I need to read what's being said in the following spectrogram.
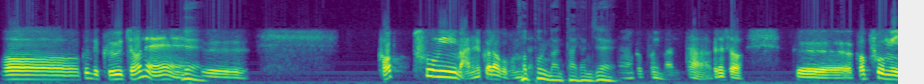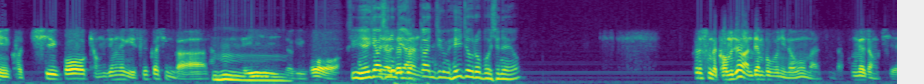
어, 근데 그 전에 예. 그 거품이 많을 거라고 봅니다. 거품이 많다 현재. 아, 거품이 많다. 그래서 그 거품이 거치고 경쟁력이 있을 것인가 음. 회의적이고 지금 얘기하시는 네, 게 약간 지금 회의적으로 보시네요. 그렇습니다. 검증 안 된 부분이 너무 많습니다. 국내 정치에.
